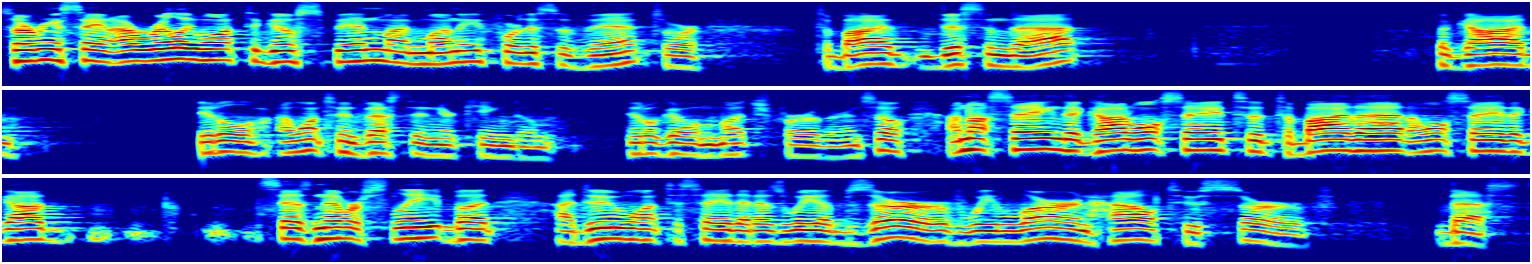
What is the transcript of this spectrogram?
Serving is saying, I really want to go spend my money for this event or to buy this and that. But God, it'll, I want to invest in your kingdom. It'll go much further. And so I'm not saying that God won't say to, to buy that. I won't say that God says never sleep, but I do want to say that as we observe, we learn how to serve best.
